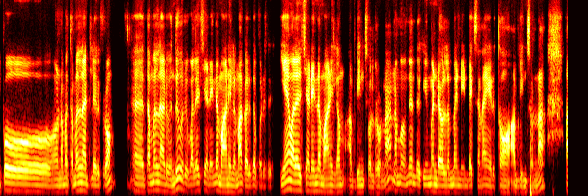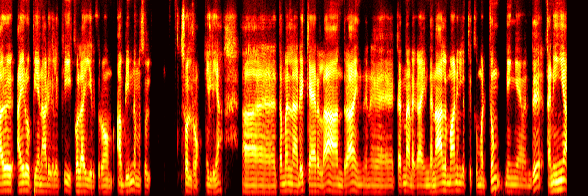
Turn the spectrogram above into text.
இப்போ நம்ம தமிழ்நாட்டில் இருக்கிறோம். தமிழ்நாடு வந்து ஒரு வளர்ச்சி அடைந்த மாநிலமாக கருதப்படுது. ஏன் வளர்ச்சி அடைந்த மாநிலம் அப்படின்னு சொல்கிறோன்னா நம்ம வந்து அந்த ஹியூமன் டெவலப்மெண்ட் இண்டெக்ஸ் எல்லாம் எடுத்தோம் அப்படின்னு சொன்னால் அது ஐரோப்பிய நாடுகளுக்கு ஈக்குவலாக இருக்கிறோம் அப்படின்னு நம்ம சொல் சொல்றோம் இல்லையா? தமிழ்நாடு கேரளா ஆந்திரா இந்த கர்நாடகா இந்த நாலு மாநிலத்துக்கு மட்டும் நீங்க வந்து தனியா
